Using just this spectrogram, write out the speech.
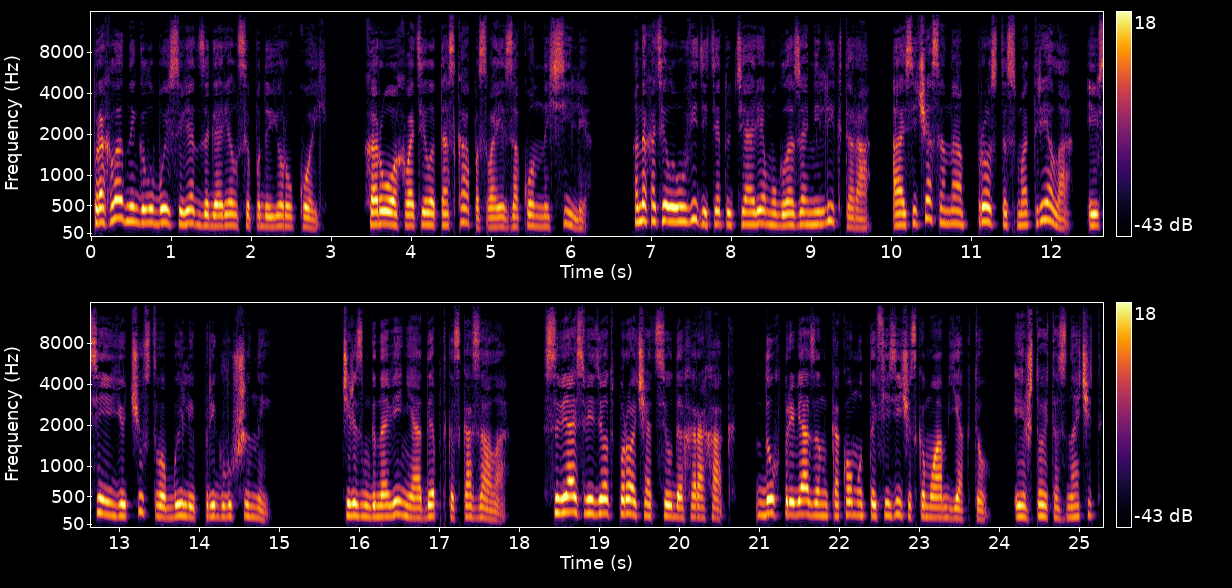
Прохладный голубой свет загорелся под ее рукой. Хару охватила тоска по своей законной силе. Она хотела увидеть эту теорему глазами Ликтора, а сейчас она просто смотрела, и все ее чувства были приглушены. Через мгновение адептка сказала, «Связь ведет прочь отсюда, Харахак. Дух привязан к какому-то физическому объекту. И что это значит?»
